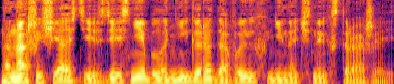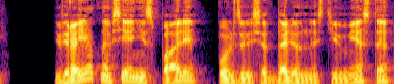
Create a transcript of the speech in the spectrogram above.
На наше счастье, здесь не было ни городовых, ни ночных стражей. Вероятно, все они спали, пользуясь отдаленностью места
